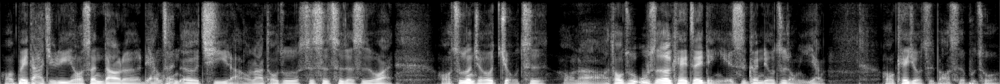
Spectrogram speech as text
哦被打击率以后升到了两成二七了。哦，那投出十四次的失坏，哦出生球有九次。哦，那投出五十二 K 这一点也是跟刘志龙一样。哦，K 九值保持的不错。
